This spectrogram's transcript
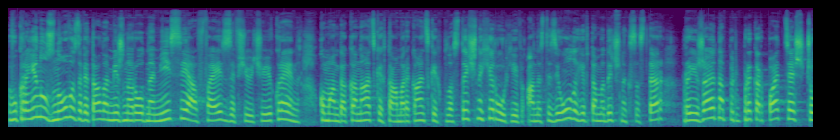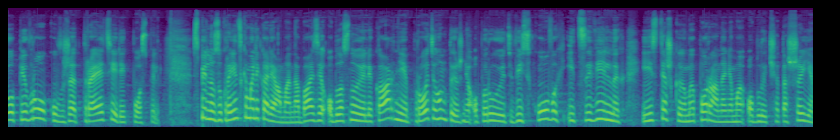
В Україну знову завітала міжнародна місія Face the Future Ukraine. Команда канадських та американських пластичних хірургів, анестезіологів та медичних сестер приїжджають на Прикарпаття що півроку, вже третій рік поспіль. Спільно з українськими лікарями на базі обласної лікарні протягом тижня оперують військових і цивільних із тяжкими пораненнями обличчя та шиї.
